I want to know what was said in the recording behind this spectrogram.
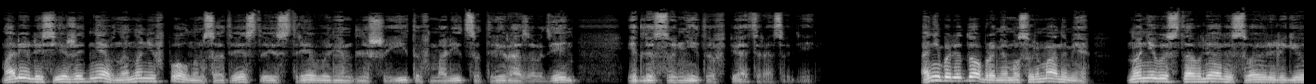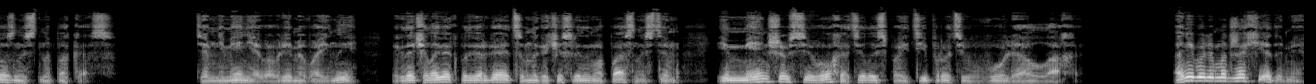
Молились ежедневно, но не в полном соответствии с требованием для шиитов молиться три раза в день и для суннитов пять раз в день. Они были добрыми мусульманами, но не выставляли свою религиозность на показ. Тем не менее, во время войны, когда человек подвергается многочисленным опасностям, им меньше всего хотелось пойти против воли Аллаха. Они были маджахедами,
